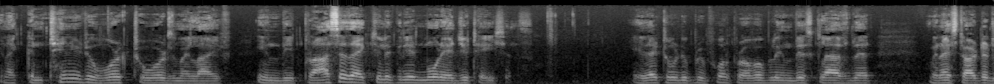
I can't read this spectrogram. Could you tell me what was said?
and I continue to work towards my life. In the process, I actually create more agitations. As I told you before, probably in this class, that when I started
